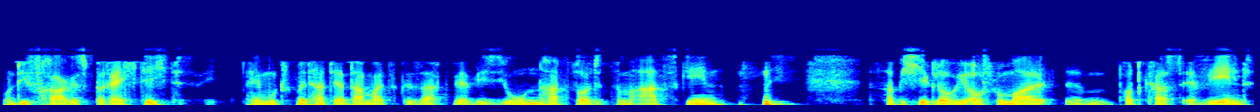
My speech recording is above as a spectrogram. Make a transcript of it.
Und die Frage ist berechtigt. Helmut Schmidt hat ja damals gesagt, wer Visionen hat, sollte zum Arzt gehen. das habe ich hier, glaube ich, auch schon mal im Podcast erwähnt.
